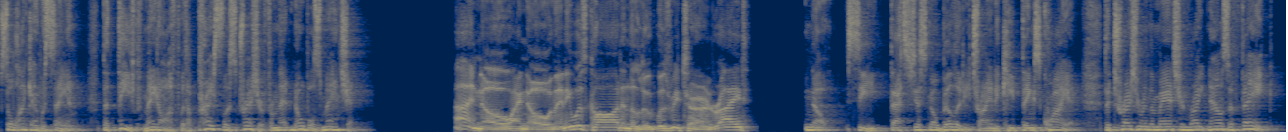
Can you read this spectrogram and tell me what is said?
So like I was saying, the thief made off with a priceless treasure from that noble's mansion. I know, I know. Then he was caught and the loot was returned, right? No, see, that's just nobility trying to keep things quiet. The treasure in the mansion right now is a fake.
